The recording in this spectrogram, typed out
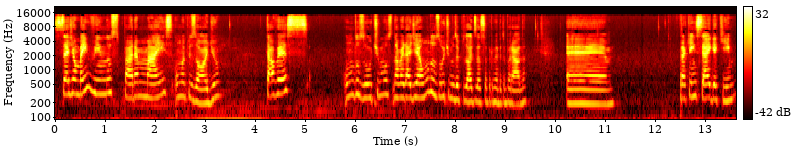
Sejam bem-vindos para mais um episódio. Talvez um dos últimos, na verdade é um dos últimos episódios dessa primeira temporada. É... Para quem segue aqui,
